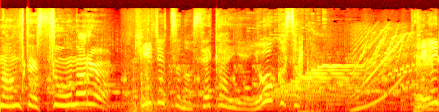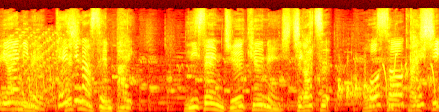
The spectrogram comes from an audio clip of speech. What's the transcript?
なんてそうなる。技術の世界へようこそ。テレビアニメ「手品先輩」2019年7月放送開始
